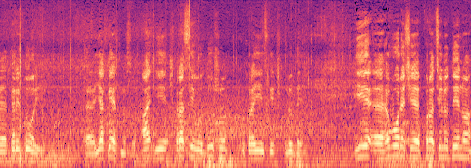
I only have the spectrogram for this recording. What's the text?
е, території, е, як етносу, а і красиву душу українських людей. І е, говорячи про цю людину,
